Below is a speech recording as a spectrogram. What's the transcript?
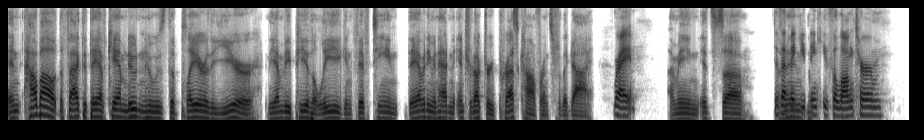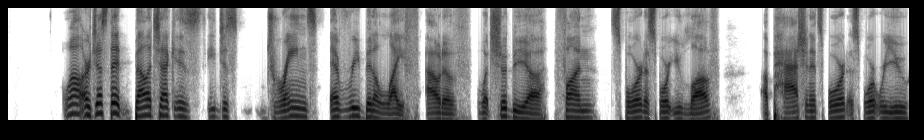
And how about the fact that they have Cam Newton, who was the player of the year, the MVP of the league in 15? They haven't even had an introductory press conference for the guy. Right. I mean, it's uh does that I mean, make you think he's the long term? Well, or just that Belichick is he just drains every bit of life out of what should be a fun sport, a sport you love, a passionate sport, a sport where you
